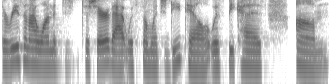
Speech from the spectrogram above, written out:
the reason I wanted to, to share that with so much detail was because um,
